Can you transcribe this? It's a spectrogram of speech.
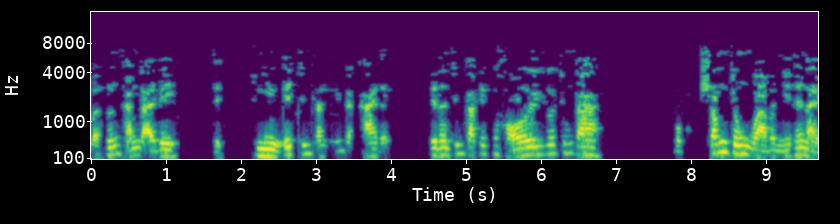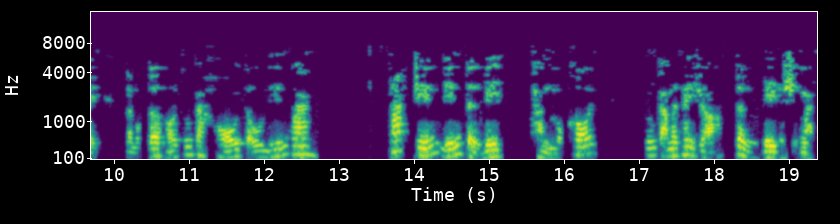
và hướng thẳng đại bi, thì nhiều ít chúng ta cũng đạt hai được. Cho nên chúng ta cái hội của chúng ta sống chung hòa bình như thế này là một cơ hội chúng ta hội tụ điển quang phát triển điển từ bi thành một khối. Chúng ta mới thấy rõ từ bi là sự mạnh.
